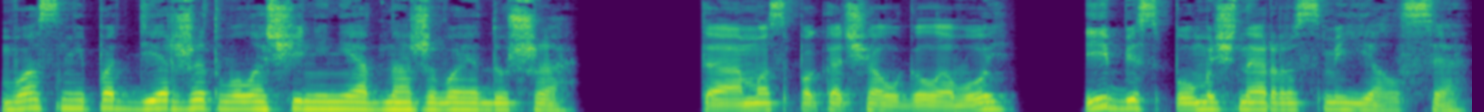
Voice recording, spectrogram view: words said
вас не поддержит в лощине ни одна живая душа». Тамас покачал головой и беспомощно рассмеялся.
